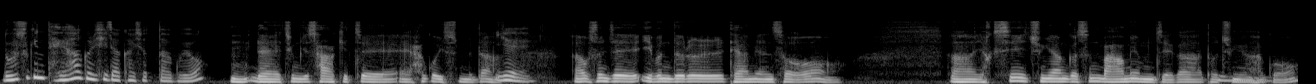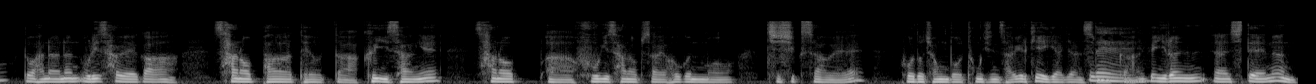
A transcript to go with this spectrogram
노숙인 대학을 시작하셨다고요? 음, 네, 지금 이제 4학기째 하고 있습니다. 예. 아, 우선 이제 이분들을 대하면서 아, 역시 중요한 것은 마음의 문제가 더 음. 중요하고 또 하나는 우리 사회가 산업화 되었다. 그 이상의 산업 아, 후기 산업 사회 혹은 뭐 지식 사회, 고도 정보 통신 사회 이렇게 얘기하지 않습니까? 네. 그러니까 이런 어, 시대에는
